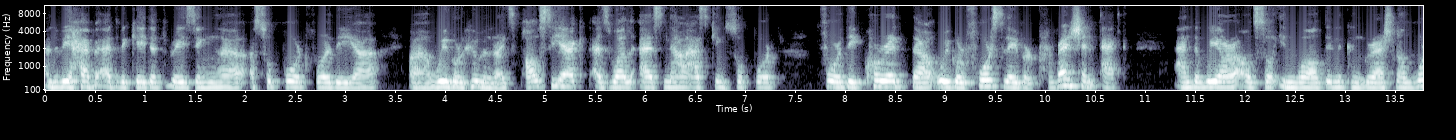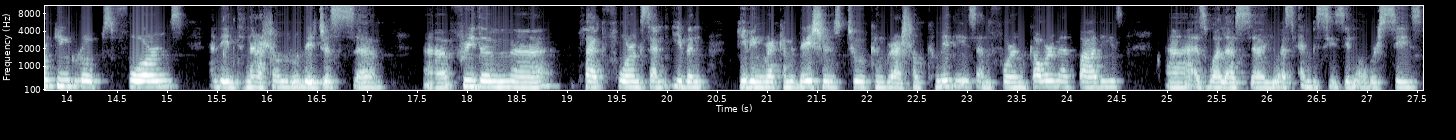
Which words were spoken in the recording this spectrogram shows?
And we have advocated raising support for the uh, Uyghur Human Rights Policy Act, as well as now asking support for the current uh, Uyghur Forced Labor Prevention Act. And we are also involved in the congressional working groups, forums, and the international religious freedom platforms and even giving recommendations to congressional committees and foreign government bodies, uh, as well as uh, US embassies in overseas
